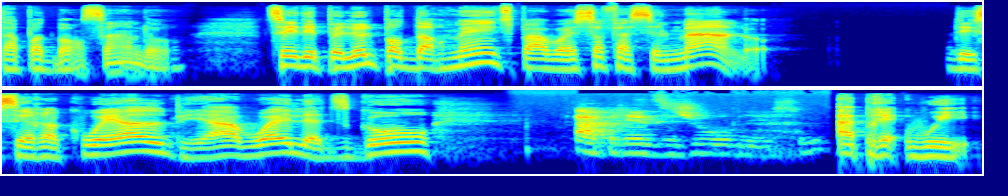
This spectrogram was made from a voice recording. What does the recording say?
n'a pas de bon sens, là. Tu sais, des pilules pour dormir, tu peux avoir ça facilement, là. Des Seroquel, puis ah ouais, let's go. Après dix jours, bien sûr. Après, oui,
